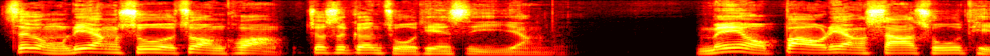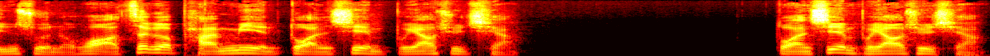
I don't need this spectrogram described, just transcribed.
这种量缩的状况就是跟昨天是一样的。没有爆量杀出停损的话，这个盘面短线不要去抢，短线不要去抢。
